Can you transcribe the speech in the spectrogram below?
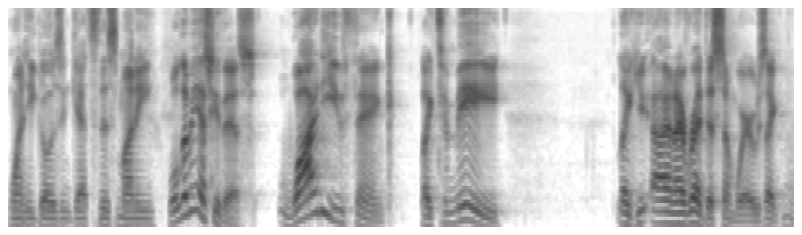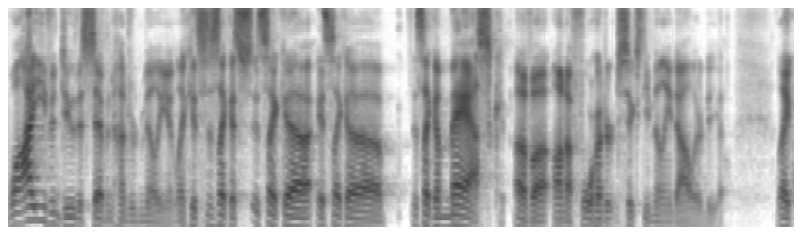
when he goes and gets this money. Well, let me ask you this: Why do you think, like, to me, like, you, and I read this somewhere. It was like, why even do the seven hundred million? Like, it's just like a, it's like a, it's like a, it's like a mask of a on a four hundred and sixty million dollar deal. Like,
